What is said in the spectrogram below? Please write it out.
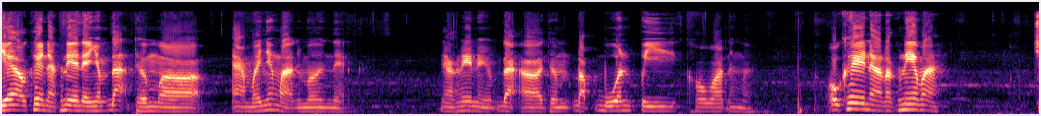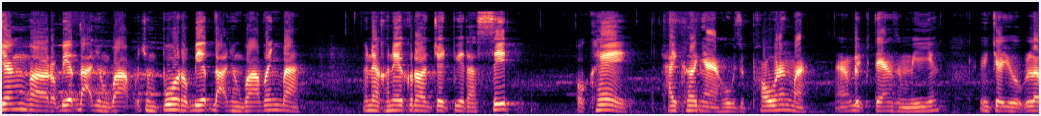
យេអូខេអ្នកគ្នាដែលខ្ញុំដាក់ត្រឹមអាមិញហ្នឹងបាទមើលនេះអ្នកគ្នាខ្ញុំដាក់ត្រឹម14 2 cover ហ្នឹងបាទអូខេអ្នកនរគ្នាបាទអញ្ចឹងរបៀបដាក់ចង្វាក់ចំពោះរបៀបដាក់ចង្វាក់វិញបាទអ្នកគ្នាគ្រាន់ចុចពាក្យថា sit អូខេហើយឃើញអារូបសភៅហ្នឹងបាទអាដូចផ្ទាំងសមីអញ្ចឹងយើងចុចលើ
